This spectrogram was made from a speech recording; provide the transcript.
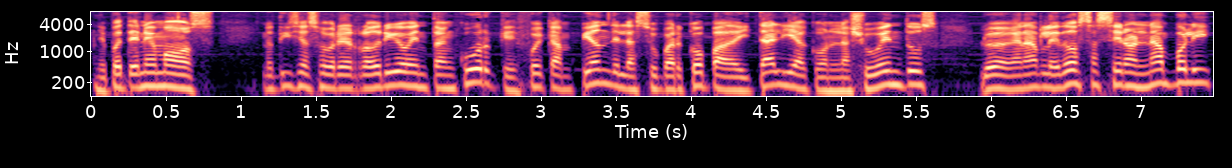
Después tenemos noticias sobre Rodrigo Bentancur, que fue campeón de la Supercopa de Italia con la Juventus, luego de ganarle 2 a 0 al Napoli,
